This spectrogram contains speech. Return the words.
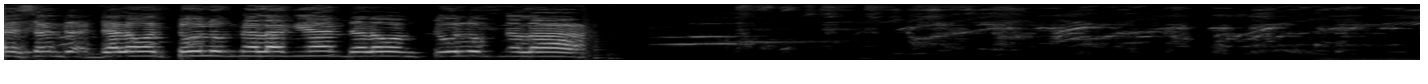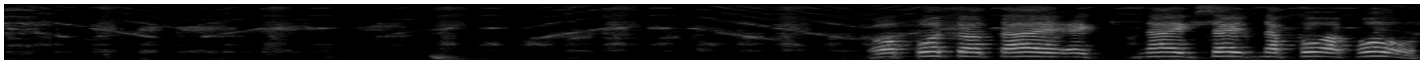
Yes, and dalawang tulog na lang yan. Dalawang tulog na lang. Opo, tatay. Ex- Na-excite na po ako.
